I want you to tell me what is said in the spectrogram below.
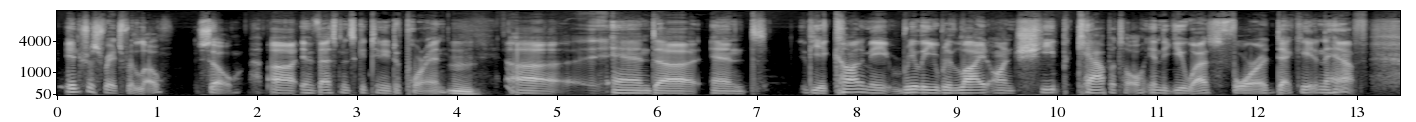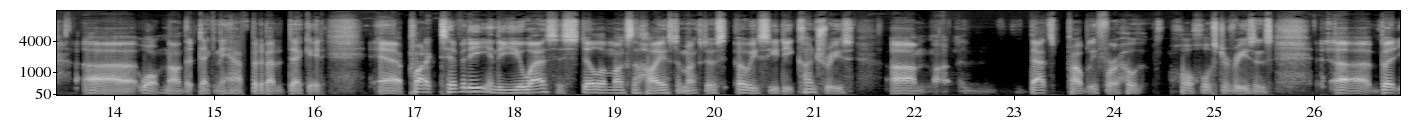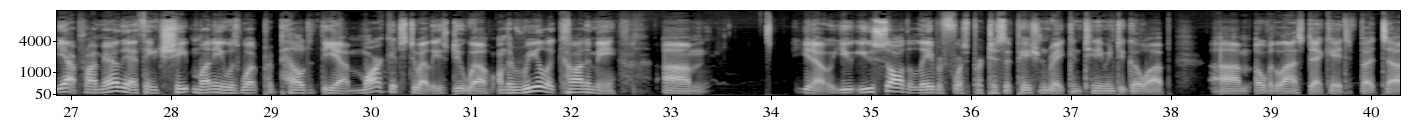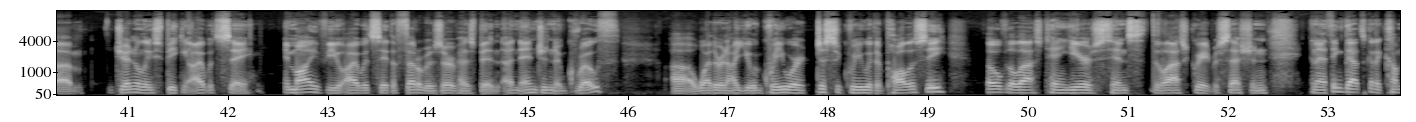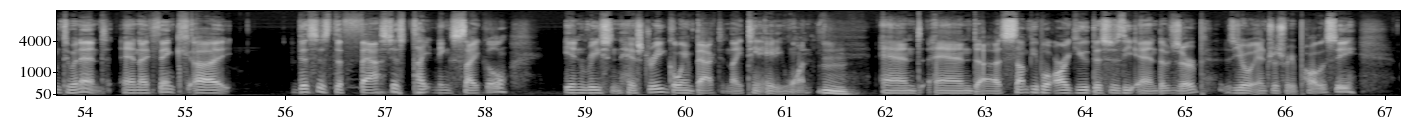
interest rates were low, so uh, investments continued to pour in, uh, and uh, and the economy really relied on cheap capital in the U.S. for a decade and a half. Uh, well, not a decade and a half, but about a decade. Uh, productivity in the U.S. is still amongst the highest amongst OECD countries. Um, that's probably for a ho- whole host of reasons. Uh, but yeah, primarily I think cheap money was what propelled the uh, markets to at least do well. On the real economy, um, you know, you, you saw the labor force participation rate continuing to go up um, over the last decade. But um, generally speaking, I would say, in my view, I would say the Federal Reserve has been an engine of growth. Uh, whether or not you agree or disagree with their policy over the last 10 years since the last Great Recession. And I think that's going to come to an end. And I think uh, this is the fastest tightening cycle in recent history, going back to 1981. And and uh, some people argue this is the end of ZIRP, zero interest rate policy.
